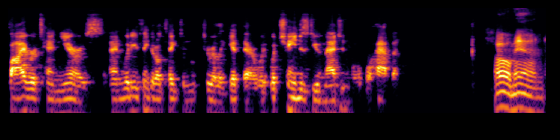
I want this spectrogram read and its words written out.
five or 10 years? And what do you think it'll take to, to really get there? What, what changes do you imagine will, will happen? Oh, man.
